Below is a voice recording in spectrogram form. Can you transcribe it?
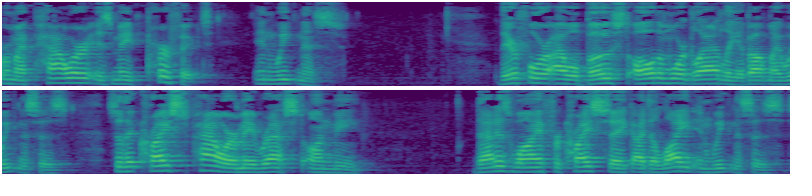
for my power is made perfect in weakness. Therefore I will boast all the more gladly about my weaknesses, so that Christ's power may rest on me. That is why, for Christ's sake, I delight in weaknesses,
